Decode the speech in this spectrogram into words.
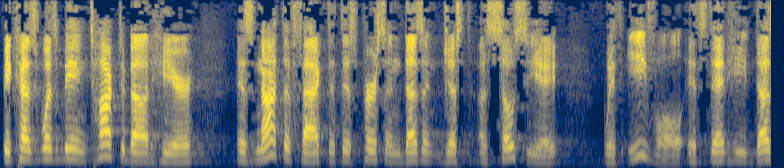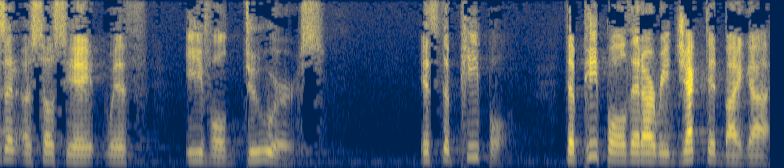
because what's being talked about here is not the fact that this person doesn't just associate with evil, it's that he doesn't associate with evil doers. It's the people, the people that are rejected by God.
